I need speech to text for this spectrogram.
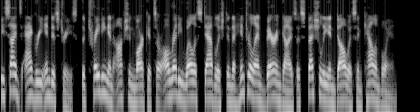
Besides agri-industries, the trading and auction markets are already well established in the hinterland barangays especially in Dawas and Kalamboyan.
